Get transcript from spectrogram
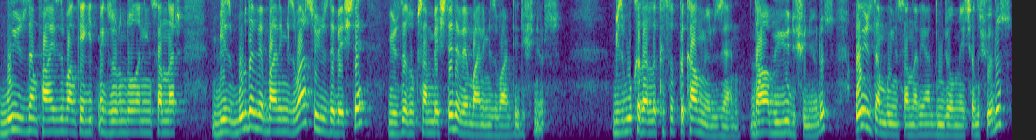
bu yüzden faizli bankaya gitmek zorunda olan insanlar, biz burada vebalimiz varsa %5'te, %95'te de vebalimiz var diye düşünüyoruz. Biz bu kadarla kısıtlı kalmıyoruz yani. Daha büyüğü düşünüyoruz. O yüzden bu insanlara yardımcı olmaya çalışıyoruz.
